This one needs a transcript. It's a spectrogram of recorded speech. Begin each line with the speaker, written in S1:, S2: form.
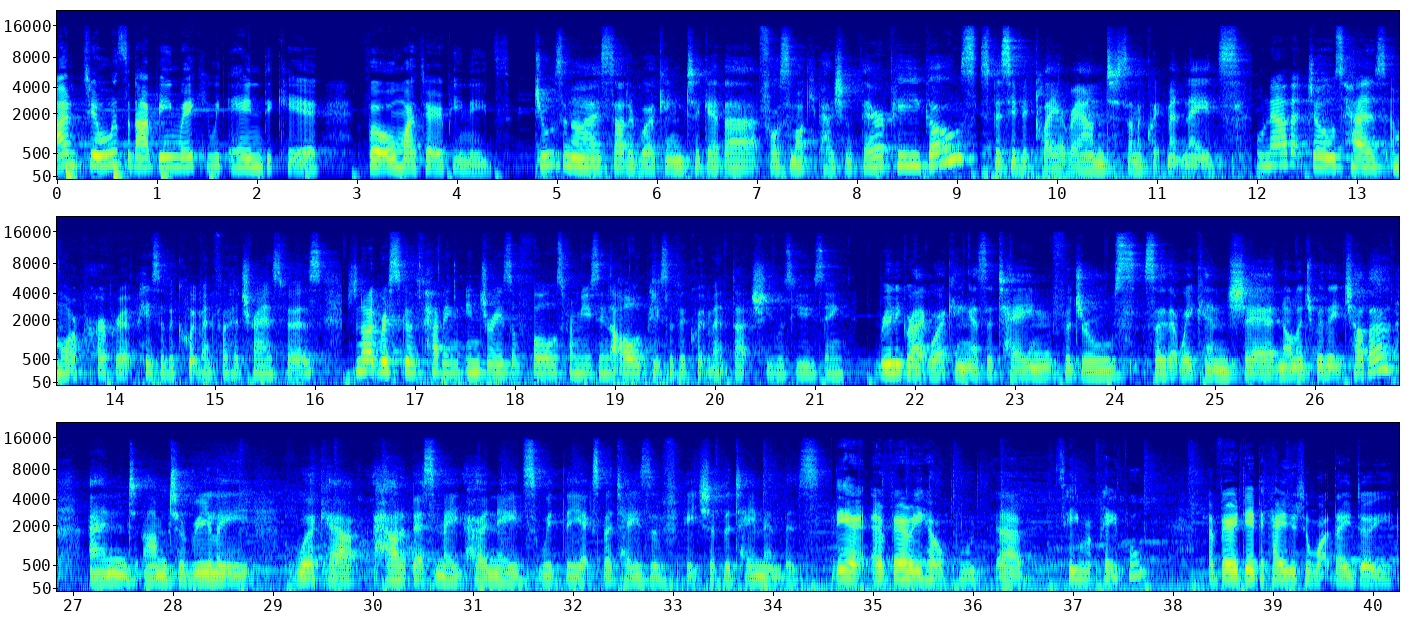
S1: I'm Jules and I've been working with HenderCare for all my therapy needs.
S2: Jules and I started working together for some occupational therapy goals, specifically around some equipment needs.
S3: Well, now that Jules has a more appropriate piece of equipment for her transfers, she's not at risk of having injuries or falls from using the old piece of equipment that she was using.
S2: Really great working as a team for Jules so that we can share knowledge with each other and um, to really work out how to best meet her needs with the expertise of each of the team members.
S1: They're a very helpful uh, team of people, are very dedicated to what they do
